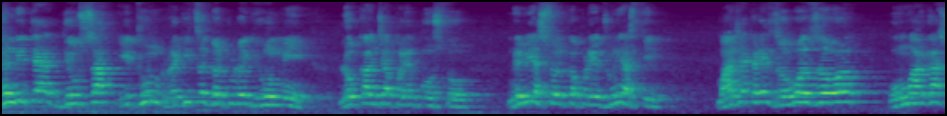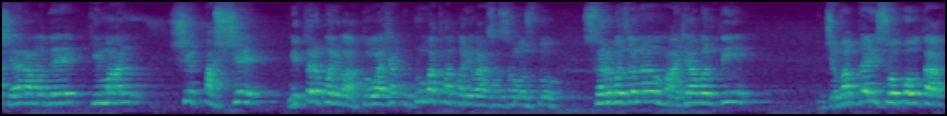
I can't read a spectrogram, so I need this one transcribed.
थंडी त्या दिवसात इथून रगीचं गटुडं घेऊन मी लोकांच्या पर्यंत पोहोचतो. नवी असतील कपडे जुनी असतील. माझ्याकडे जवळजवळ उमार्गा शहरामध्ये किमान शे पाचशे मित्रपरिवार तो माझ्या कुटुंबातला परिवार असा समजतो. सर्वजण माझ्यावरती जबाबदारी सोपवतात.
